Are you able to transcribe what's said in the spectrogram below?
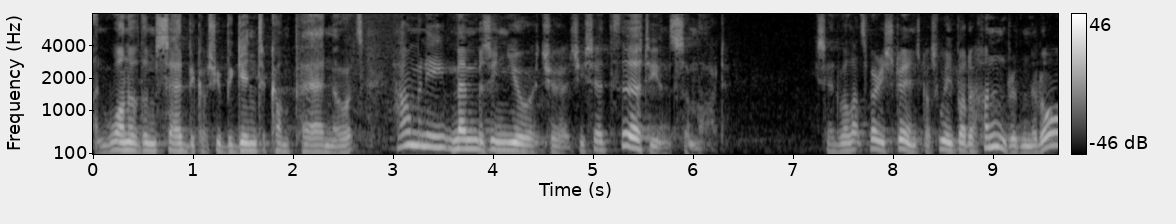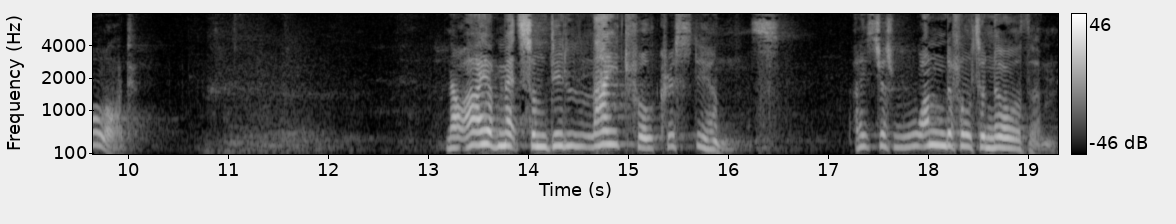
and one of them said, because you begin to compare notes, how many members in your church? He said, 30 and some odd. He said, well, that's very strange because we've got 100 and they're all odd. Now, I have met some delightful Christians and it's just wonderful to know them.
